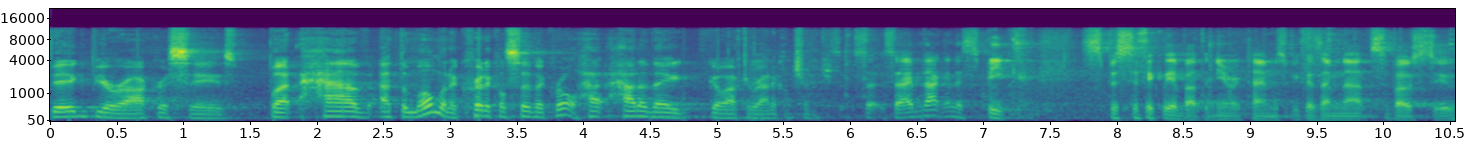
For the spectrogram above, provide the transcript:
big bureaucracies, but have at the moment a critical civic role, how, how do they go after radical change? So, so I'm not going to speak specifically about the New York Times because I'm not supposed to.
